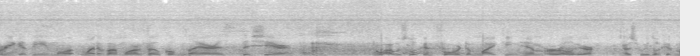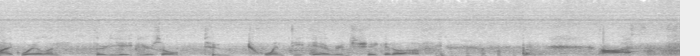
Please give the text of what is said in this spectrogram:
Riga being more, one of our more vocal players this year. Well, I was looking forward to miking him earlier as we look at Mike Whalin, 38 years old, 220 average, shake it off. Awesome.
